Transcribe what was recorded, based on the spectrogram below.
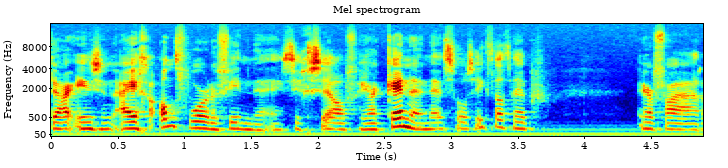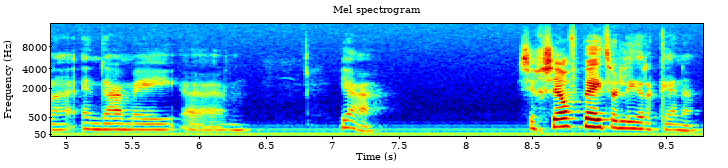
daarin zijn eigen antwoorden vinden en zichzelf herkennen, net zoals ik dat heb ervaren en daarmee uh, ja, zichzelf beter leren kennen.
